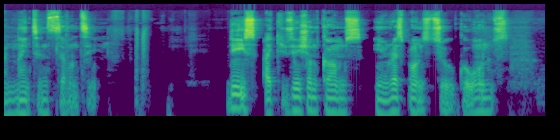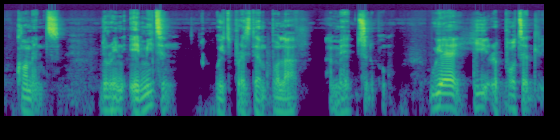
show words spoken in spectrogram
and 1970. This accusation comes in response to Gowon's comments during a meeting with President Bola Ahmed Tinubu, where he reportedly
